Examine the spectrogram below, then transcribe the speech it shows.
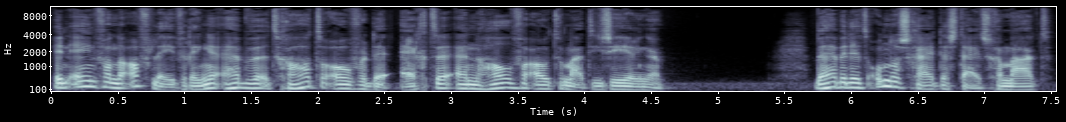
In een van de afleveringen hebben we het gehad over de echte en halve automatiseringen. We hebben dit onderscheid destijds gemaakt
